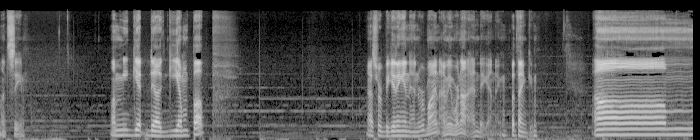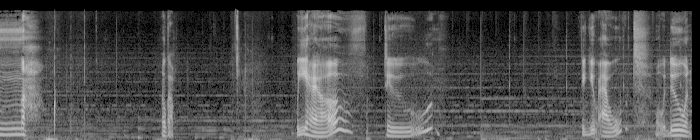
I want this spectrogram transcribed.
Let's see. Let me get the gimp up. As for beginning and end remind, I mean, we're not ending ending, but thank you. Um. Okay. We have to figure out what we're doing.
